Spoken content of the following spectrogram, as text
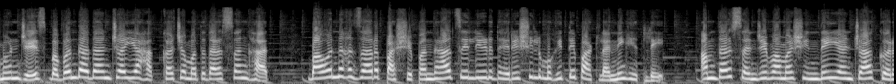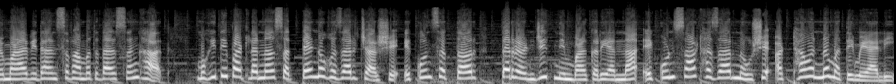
म्हणजेच बबनदादांच्या या हक्काच्या मतदारसंघात बावन्न हजार पाचशे पंधराचे लीड धैर्यशील मोहिते पाटलांनी घेतले. आमदार संजय मामा शिंदे यांच्या करमाळा विधानसभा मतदारसंघात मोहिते पाटलांना सत्त्याण्णव हजार चारशे एकोणसत्तर तर रणजित निंबाळकर यांना एकोणसाठ हजार नऊशे अठ्ठावन्न मते मिळाली.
